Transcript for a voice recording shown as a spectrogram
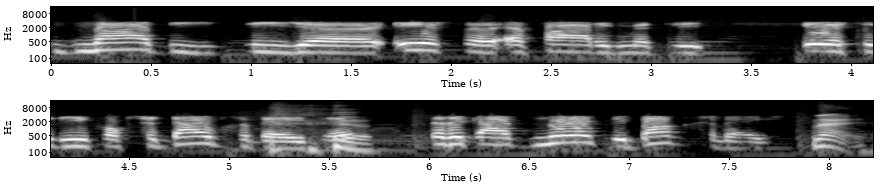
na die, die eh, eerste ervaring met die eerste die ik op zijn duim gebeten heb, ben ik eigenlijk nooit meer bang geweest. Nee.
